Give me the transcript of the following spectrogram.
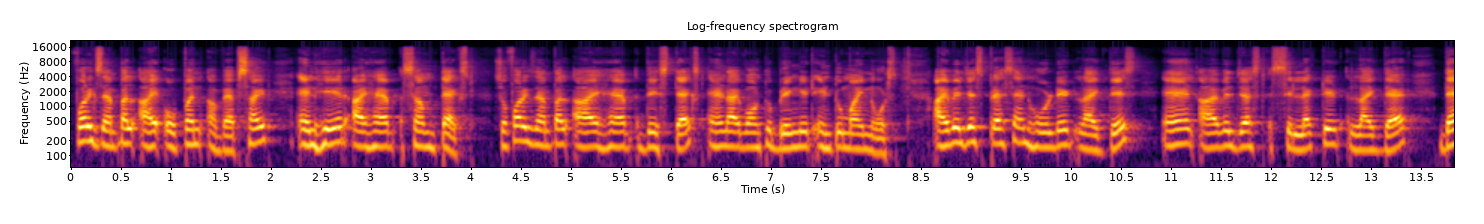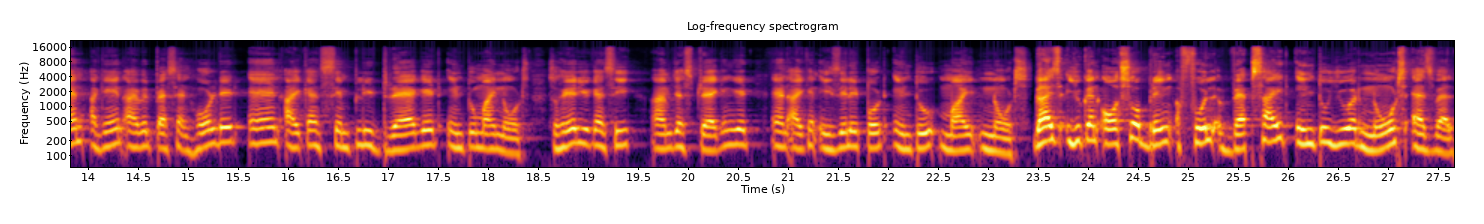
For example, I open a website and here I have some text. So for example, I have this text and I want to bring it into my notes. I will just press and hold it like this and I will just select it like that. Then again, I will press and hold it and I can simply drag it into my notes. So here you can see I'm just dragging it and I can easily put into my notes. Guys, you can also bring a full website into your notes as well.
